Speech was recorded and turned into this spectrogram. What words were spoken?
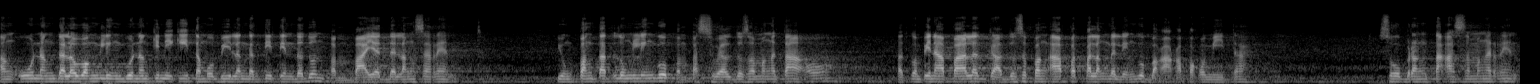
Ang unang dalawang linggo ng kinikita mo bilang nagtitinda doon, pambayad na lang sa rent. Yung pang tatlong linggo, pampasweldo sa mga tao. At kung pinapalad ka, doon sa pang-apat pa lang na linggo, baka ka pa kumita. Sobrang taas ng mga rent.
